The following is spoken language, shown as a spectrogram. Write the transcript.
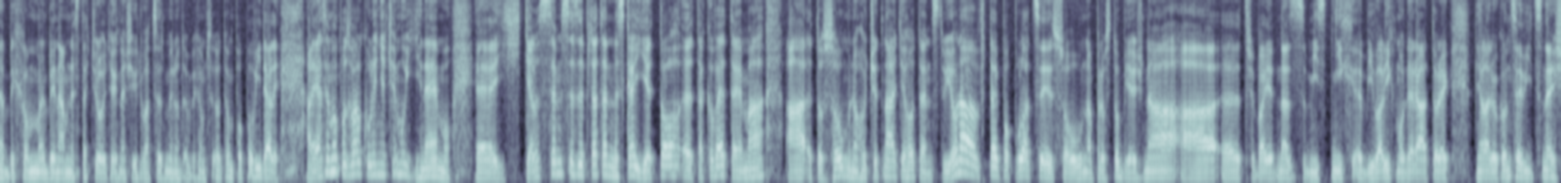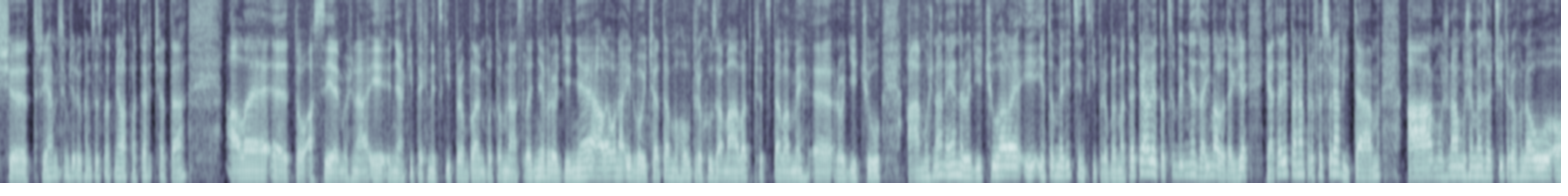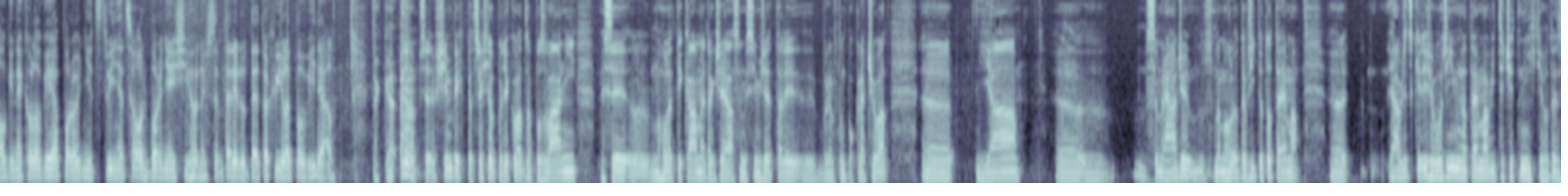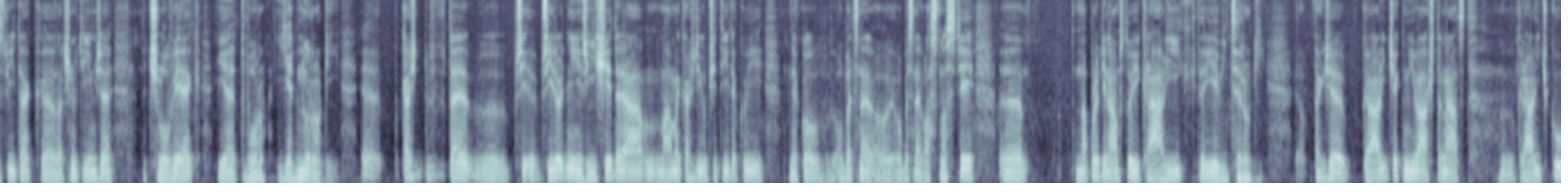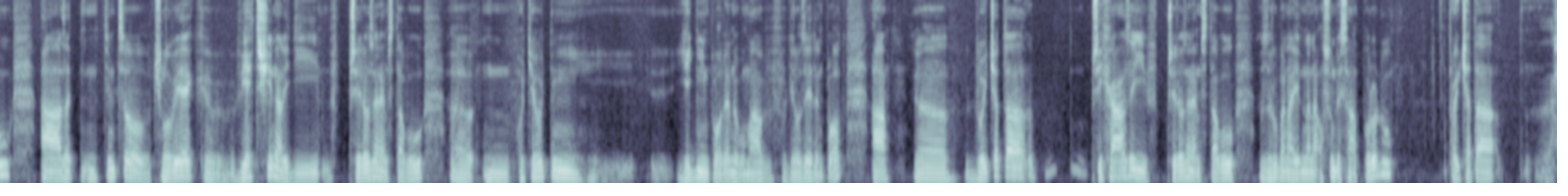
bychom, by nám nestačilo těch našich 20 minut, abychom si o tom popovídali. Ale já jsem ho pozval kvůli něčemu jinému. Eh, chtěl jsem se zeptat, a dneska je to eh, takové téma, a to jsou mnohočetná těhotenství. Ona v té populaci jsou naprosto běžná a třeba jedna z místních bývalých moderátorek měla dokonce víc než tři, já myslím, že dokonce snad měla paterčata ale eh, to asi je možná i nějaký technický problém potom následně v rodině, ale ona i dvojčata mohou trochu zamávat představami eh, rodičů a možná nejen rodičů, ale i je to medicínský problém a to je právě to, co by mě zajímalo. Takže já tady pana profesora vítám a možná můžeme začít rovnou o ginekologii a porodnictví něco odbornějšího, než jsem tady do této chvíle povídal. Tak eh, především bych Petře chtěl poděkovat za pozvání. My si eh, mnoho let tykáme, takže já si myslím, že tady eh, budeme v tom pokračovat. Já jsem rád, že jsme mohli otevřít toto téma. Já vždycky, když hovořím na téma vícečetných těhotenství, tak začnu tím, že člověk je tvor jednorodý každý, v té pří, přírodní říši teda máme každý určitý takový jako obecné, obecné vlastnosti. E, naproti nám stojí králík, který je více rodý. Takže králíček mývá 14 králíčků a zatímco člověk, většina lidí v přirozeném stavu e, otěhotní jedním plodem, nebo má v děloze jeden plod a e, dvojčata přicházejí v přirozeném stavu zhruba na 1 na 80 porodů, trojčata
